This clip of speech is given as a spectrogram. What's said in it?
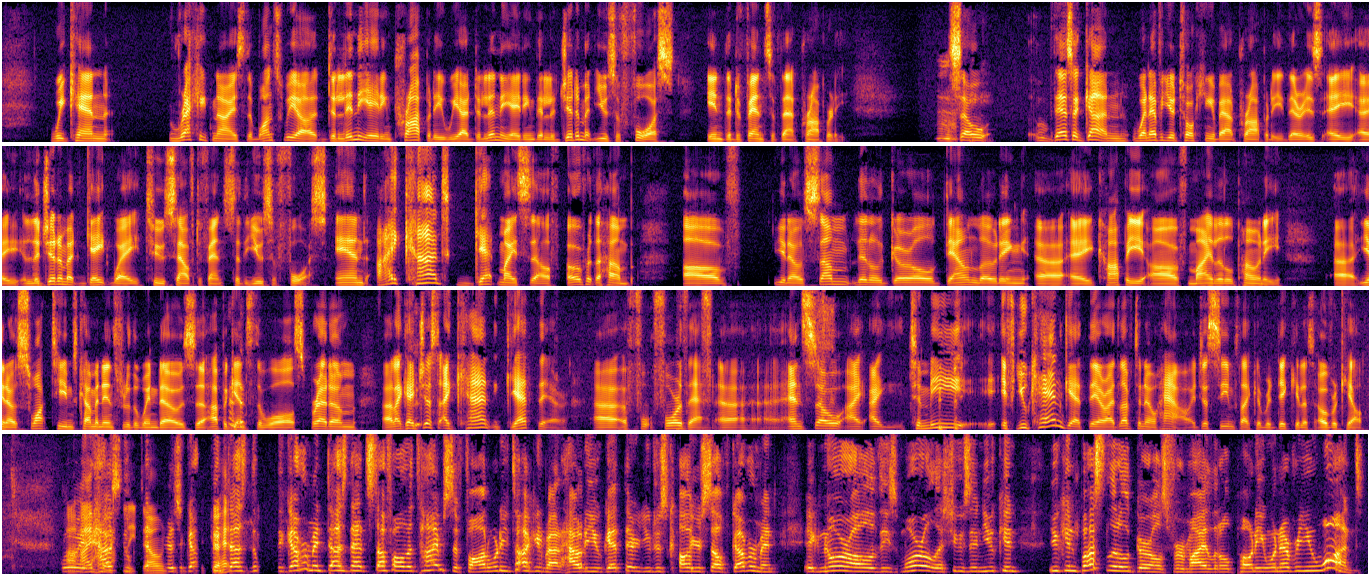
we can recognize that once we are delineating property, we are delineating the legitimate use of force in the defense of that property. Mm-hmm. So there's a gun. Whenever you're talking about property there is a, a legitimate gateway to self-defense to the use of force. And i can't get myself over the hump of you know some little girl downloading uh, a copy of my little pony. Uh, you know swat teams coming in through the windows uh, up against the wall spread them uh, like i just i can't get there uh, for, for that. Uh, and so, I, I, to me, if you can get there, I'd love to know how. It just seems like a ridiculous overkill. Wait, wait, uh, I personally don't. The government, does the, the, government does that stuff all the time, Stefan. What are you talking about? How do you get there? You just call yourself government, ignore all of these moral issues, and you can you can bust little girls for My Little Pony whenever you want.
